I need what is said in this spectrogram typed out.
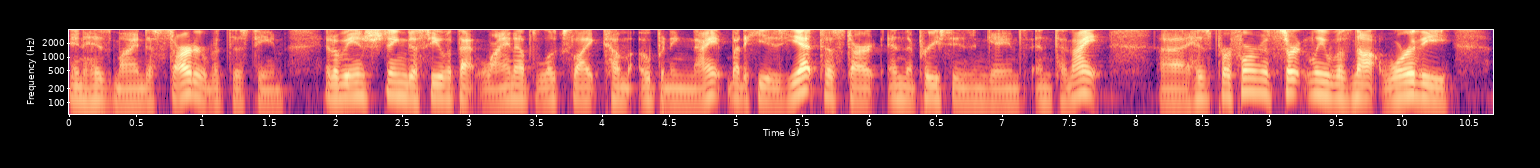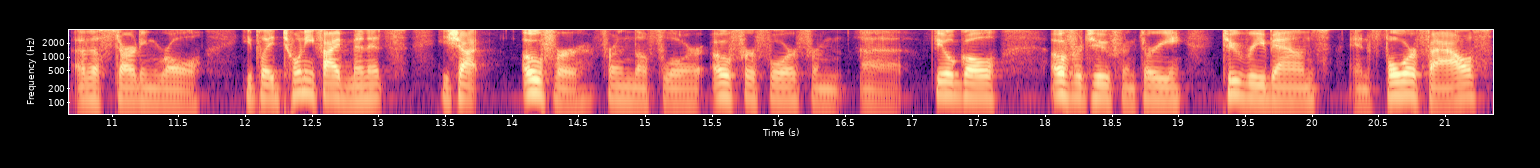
in his mind a starter with this team. It'll be interesting to see what that lineup looks like come opening night, but he is yet to start in the preseason games. And tonight, uh, his performance certainly was not worthy of a starting role. He played 25 minutes. He shot 0 for from the floor, 0 for 4 from uh, field goal, 0 for 2 from three, two rebounds, and four fouls.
